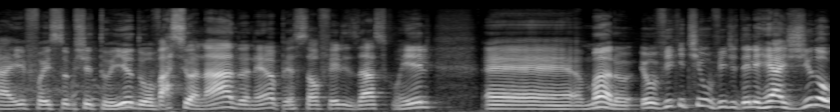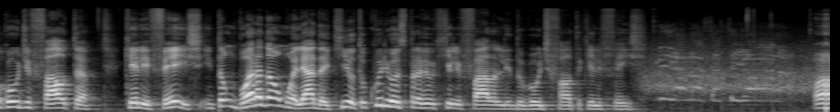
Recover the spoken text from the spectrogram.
Aí foi substituído, ovacionado, né? O pessoal felizaço com ele. É, mano, eu vi que tinha um vídeo dele reagindo ao gol de falta que ele fez. Então bora dar uma olhada aqui. Eu tô curioso para ver o que ele fala ali do gol de falta que ele fez. Ó,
